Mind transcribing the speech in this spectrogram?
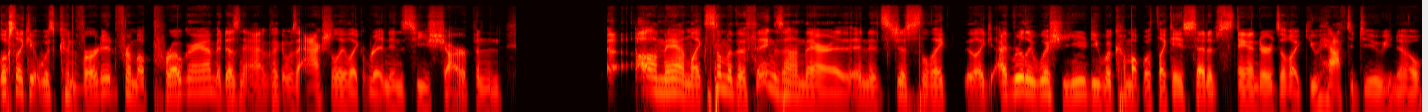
looks like it was converted from a program. It doesn't act like it was actually like written in C sharp and uh, oh man, like some of the things on there and it's just like like I really wish Unity would come up with like a set of standards of like you have to do, you know,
